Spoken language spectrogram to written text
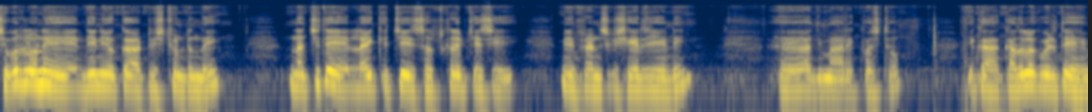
చివరిలోనే దీని యొక్క ట్విస్ట్ ఉంటుంది. నచ్చితే లైక్ ఇచ్చి సబ్స్క్రైబ్ చేసి మీ ఫ్రెండ్స్కి షేర్ చేయండి. అది మా రిక్వెస్ట్. ఇక కథలోకి వెళ్తే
